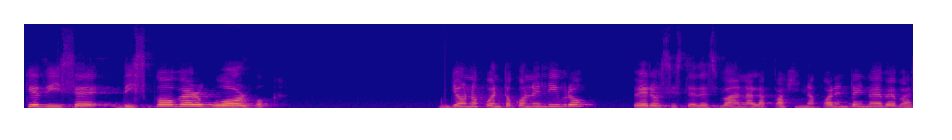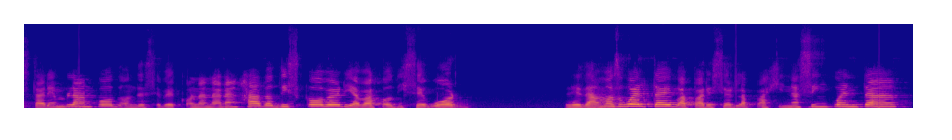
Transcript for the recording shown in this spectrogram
que dice Discover Workbook. Yo no cuento con el libro, pero si ustedes van a la página 49 va a estar en blanco donde se ve con anaranjado Discover y abajo dice Word. Le damos vuelta y va a aparecer la página 50,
